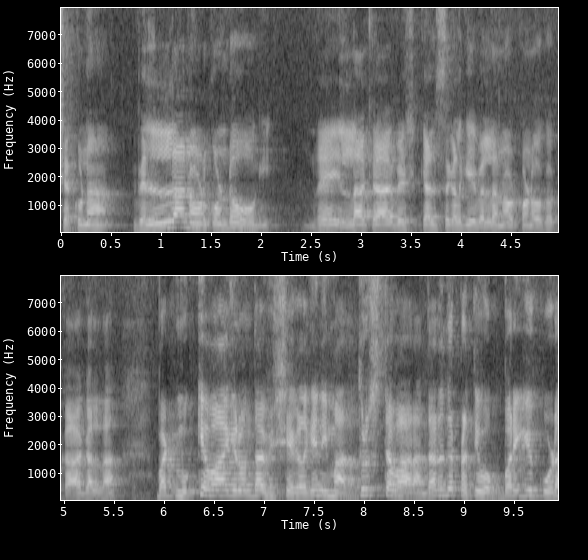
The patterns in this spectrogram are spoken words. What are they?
ಶಕುನ ಇವೆಲ್ಲ ನೋಡಿಕೊಂಡು ಹೋಗಿ. ಅಂದರೆ ಎಲ್ಲ ಕೆಲಸಗಳಿಗೆ ಇವೆಲ್ಲ ನೋಡ್ಕೊಂಡು ಹೋಗೋಕ್ಕಾಗಲ್ಲ. ಬಟ್ ಮುಖ್ಯವಾಗಿರುವಂಥ ವಿಷಯಗಳಿಗೆ ನಿಮ್ಮ ಅದೃಷ್ಟವಾರ ಅಂತ. ಅಂದರೆ ಪ್ರತಿಯೊಬ್ಬರಿಗೂ ಕೂಡ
